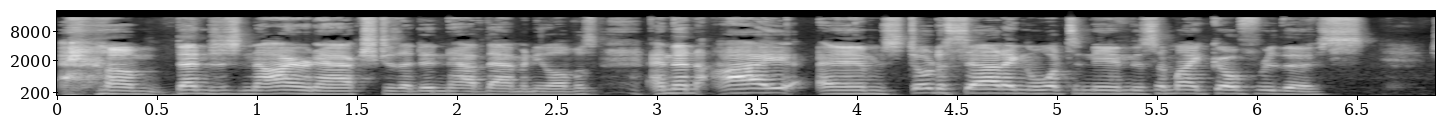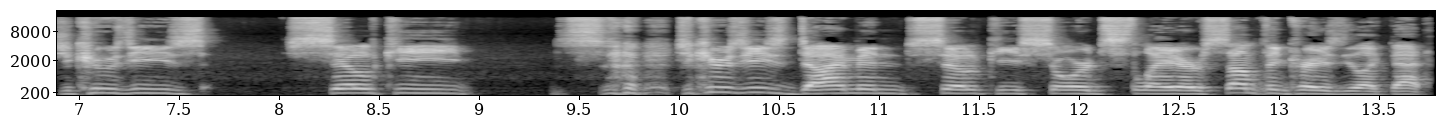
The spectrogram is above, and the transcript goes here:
um, then just an Iron Axe because I didn't have that many levels. And then I am still deciding on what to name this. I might go for this Jacuzzi's Silky Jacuzzi's Diamond Silky Sword Slayer, something crazy like that.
